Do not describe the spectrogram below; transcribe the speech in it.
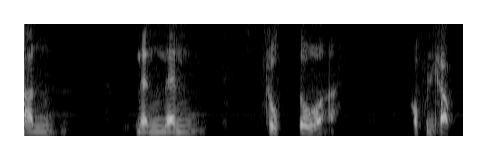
ลั่นแน่นแน่นทุกตัว ขอบคุณครับ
